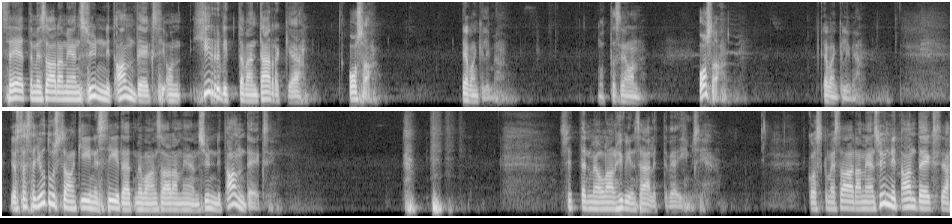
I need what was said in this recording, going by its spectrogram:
Se, että me saadaan meidän synnit anteeksi, on hirvittävän tärkeä osa evankeliumia. Mutta se on osa evankeliumia. Jos tässä jutussa on kiinni siitä, että me vaan saadaan meidän synnit anteeksi, sitten me ollaan hyvin säällittäviä ihmisiä. Koska me saadaan meidän synnit anteeksi ja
